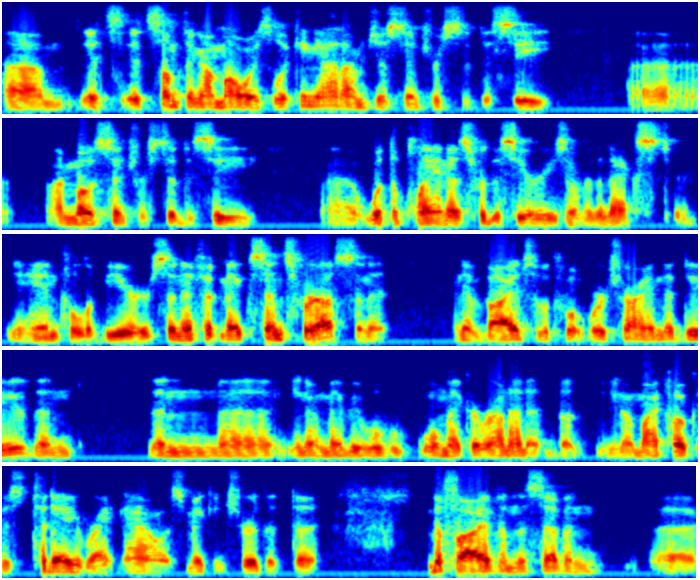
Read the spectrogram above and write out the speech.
um, it's it's something I'm always looking at. I'm just interested to see. Uh, I'm most interested to see uh, what the plan is for the series over the next handful of years, and if it makes sense for us and it and it vibes with what we're trying to do, then then uh, you know maybe we'll we'll make a run at it. But you know, my focus today, right now, is making sure that the the five and the seven uh,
